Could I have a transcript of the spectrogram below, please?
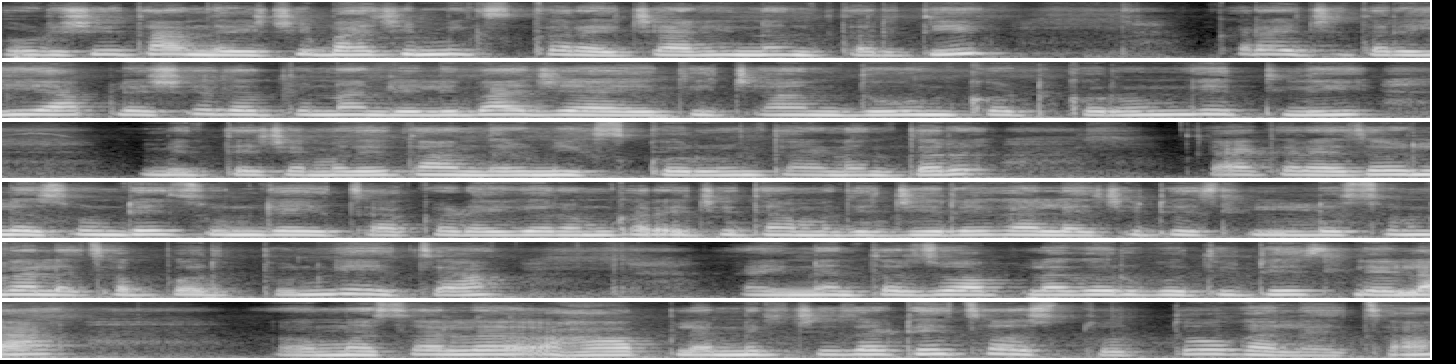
थोडीशी तांदळीची भाजी मिक्स करायची आणि नंतर ती करायची. तर ही आपल्या शेतातून आणलेली भाजी आहे. ती छान धुवून कट करून घेतली. मी त्याच्यामध्ये तांदळ मिक्स करून त्यानंतर काय करायचं? लसूण ठेचून घ्यायचा. कढई गरम करायची. त्यामध्ये जिरे घालायचे. ठेचलेले लसूण घालायचा. परतून घ्यायचा. आणि नंतर जो आपला घरगुती ठेचलेला मसाला हा आपला मिरचीचा ठेचा असतो तो घालायचा.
